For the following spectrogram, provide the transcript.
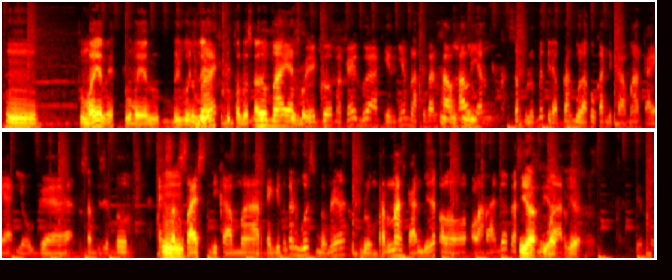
Hmm, lumayan ya, lumayan bego juga ya Lumay- sebelum 14 hari. lumayan bego makanya gue akhirnya melakukan Mhm. hal-hal yang sebelumnya tidak pernah gue lakukan di kamar kayak yoga terus habis itu Hmm. exercise di kamar kayak gitu kan gue sebenarnya belum pernah kan biasa kalau olahraga pasti Iya, di luar iya, iya. gitu gitu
